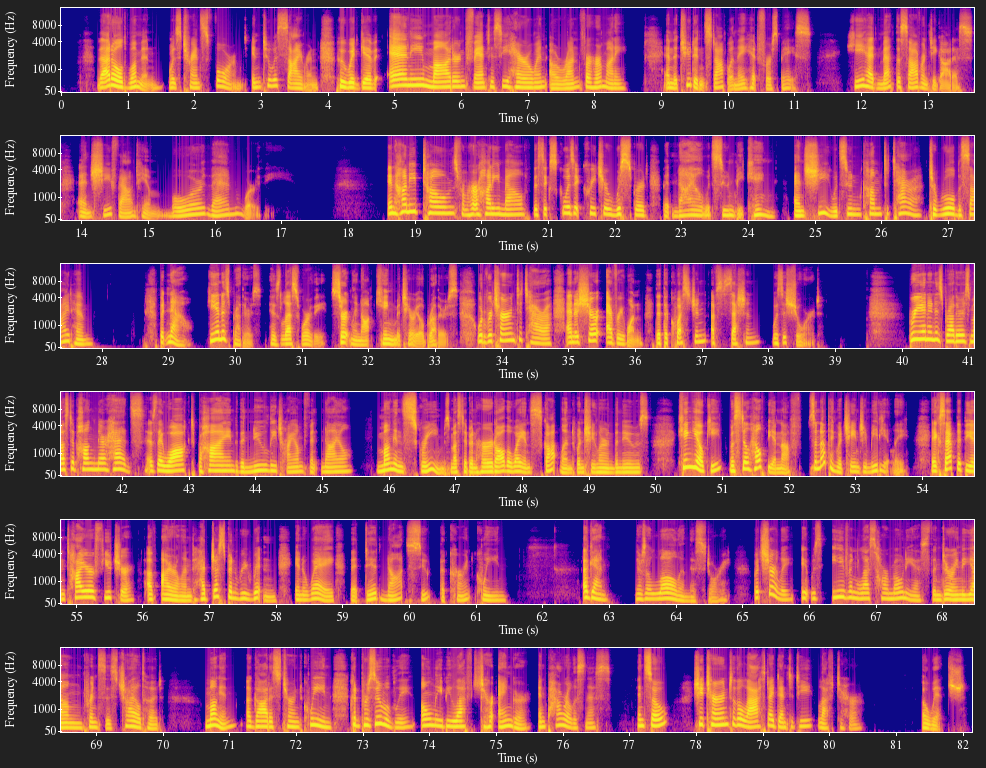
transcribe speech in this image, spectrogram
That old woman was transformed into a siren who would give any modern fantasy heroine a run for her money. And the two didn't stop when they hit first base. He had met the sovereignty goddess, and she found him more than worthy. In honeyed tones from her honey mouth, this exquisite creature whispered that Niall would soon be king, and she would soon come to Tara to rule beside him. But now, he and his brothers, his less worthy, certainly not king material brothers, would return to Tara and assure everyone that the question of succession was assured. Brian and his brothers must have hung their heads as they walked behind the newly triumphant Niall. Mongfind's screams must have been heard all the way in Scotland when she learned the news. King Eochaid was still healthy enough, so nothing would change immediately, except that the entire future of Ireland had just been rewritten in a way that did not suit the current queen. Again, there's a lull in this story, but surely it was even less harmonious than during the young prince's childhood. Mongfind, a goddess turned queen, could presumably only be left to her anger and powerlessness. And so she turned to the last identity left to her a witch.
